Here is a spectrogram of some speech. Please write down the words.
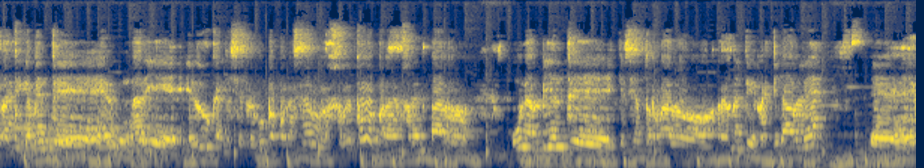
prácticamente nadie se preocupa por hacerlo, sobre todo para enfrentar un ambiente que se ha tornado realmente irrespirable, eh,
